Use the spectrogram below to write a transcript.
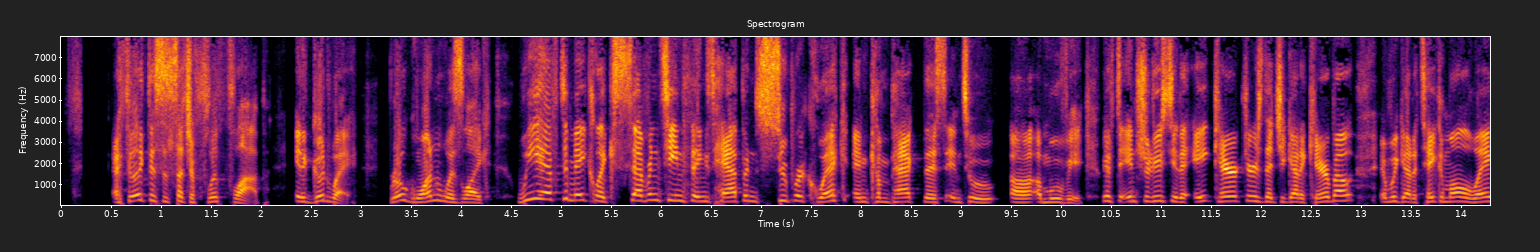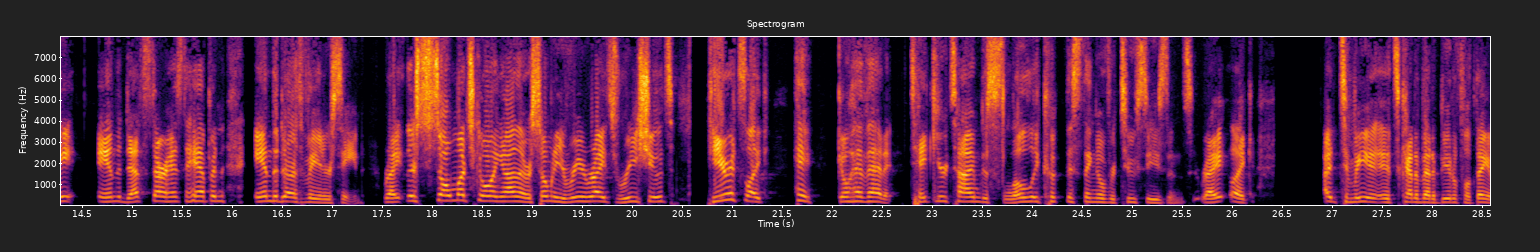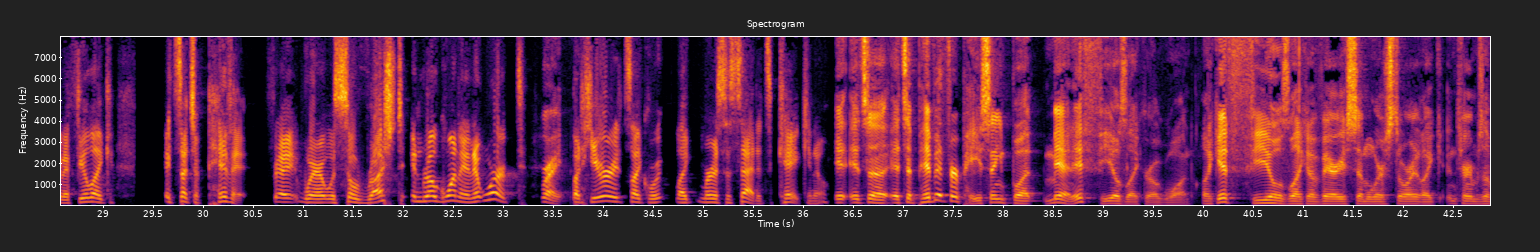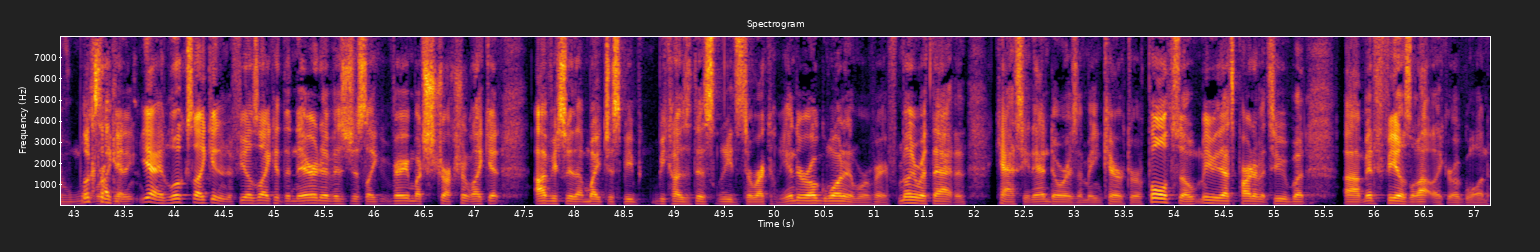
I feel like this is such a flip flop in a good way. Rogue One was like we have to make like 17 things happen super quick and compact this into a, a movie. We have to introduce you to eight characters that you got to care about, and we got to take them all away. And the Death Star has to happen, and the Darth Vader scene. Right? There's so much going on. There are so many rewrites, reshoots. Here it's like, hey, go have at it. Take your time to slowly cook this thing over two seasons, right? Like, I, to me, it's kind of been a beautiful thing, and I feel like it's such a pivot, right? Where it was so rushed in Rogue One, and it worked, right. but here it's like, like Marissa said, it's a cake, you know. It, it's a it's a pivot for pacing, but man, it feels like Rogue One. Like it feels like a very similar story, like in terms of what Looks we're like it. Yeah, it looks like it, and it feels like it. The narrative is just like very much structured like it. Obviously, that might just be because this leads directly into Rogue One, and we're very familiar with that. And Cassian Andor is a main character of both, so maybe that's part of it too. But um, it feels a lot like Rogue One.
